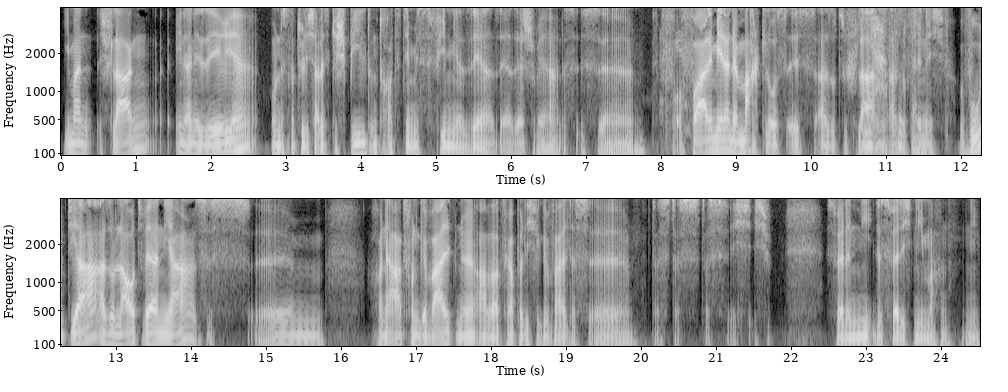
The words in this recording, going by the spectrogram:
jemanden schlagen in eine Serie und das ist natürlich alles gespielt und trotzdem ist fiel mir sehr, sehr, sehr schwer. Das ist äh, vor, vor allem jeder, der machtlos ist, also zu schlagen. Ja, also finde ich Wut ja, also laut werden ja, es ist ähm, auch eine Art von Gewalt, ne? Aber körperliche Gewalt, das, äh, das, das, das, ich, ich, das werde nie, das werde ich nie machen, nie.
